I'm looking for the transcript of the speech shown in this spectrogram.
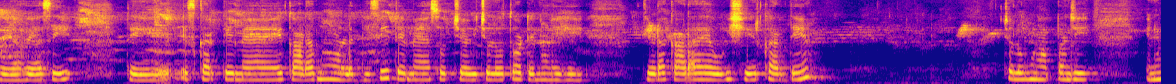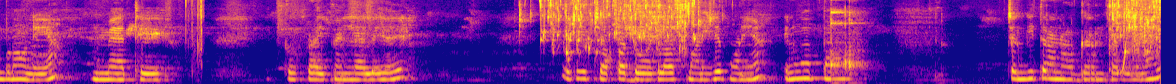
ਹੋਇਆ ਹੋਇਆ ਸੀ। ਤੇ ਇਸ ਕਰਕੇ ਮੈਂ ਇਹ ਕਾੜਾ ਬਣਾਉਣ ਲੱਗੀ ਸੀ ਤੇ ਮੈਂ ਸੋਚਿਆ ਵੀ ਚਲੋ ਤੁਹਾਡੇ ਨਾਲ ਇਹ ਜਿਹੜਾ ਕਾੜਾ ਹੈ, ਉਹ ਵੀ ਸ਼ੇਅਰ ਕਰਦੇ ਆ ਚਲੋ ਹੁਣ ਆਪਾਂ ਜੀ ਇਹਨੂੰ ਬਣਾਉਨੇ ਆ ਮੈਂ ਇੱਥੇ ਇੱਕ ਫਰਾਈ ਪੈਨ ਲੈ ਲਿਆ ਹੈ। ਇਹਦੇ ਵਿੱਚ ਆਪਾਂ 2 ਗਲਾਸ ਪਾਣੀ ਦੇ ਪਾਉਣੇ ਆ। ਇਹਨੂੰ ਆਪਾਂ ਚੰਗੀ ਤਰ੍ਹਾਂ ਨਾਲ ਗਰਮ ਕਰ ਲੈਣਾ ਹੈ।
